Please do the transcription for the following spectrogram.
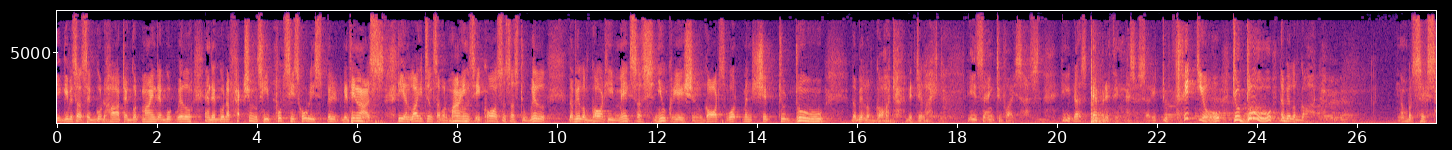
He gives us a good heart, a good mind, a good will, and a good affections. He puts His Holy Spirit within us. He enlightens our minds. He causes us to will the will of God. He makes us new creation, God's workmanship to do the will of God with delight. He sanctifies us. He does everything necessary to fit you to do the will of God. Number six,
